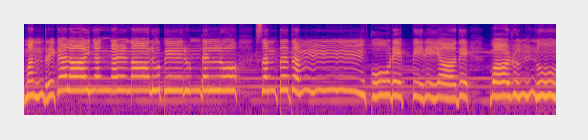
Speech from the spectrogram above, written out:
മന്ത്രികളായി ഞങ്ങൾ നാലു പേരുണ്ടല്ലോ. സന്തതം കൂടെ പിരിയാതെ വാഴുന്നു.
